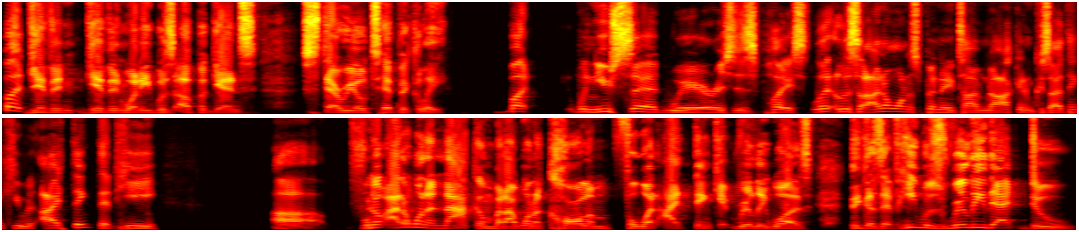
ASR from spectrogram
But- given given what he was up against stereotypically. But when you said where is his place, li- listen, I don't want to spend any time knocking him because I think he. I think that he. Uh, for- No, I don't want to knock him, but I want to call him for what I think it really was. Because if he was really that dude,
